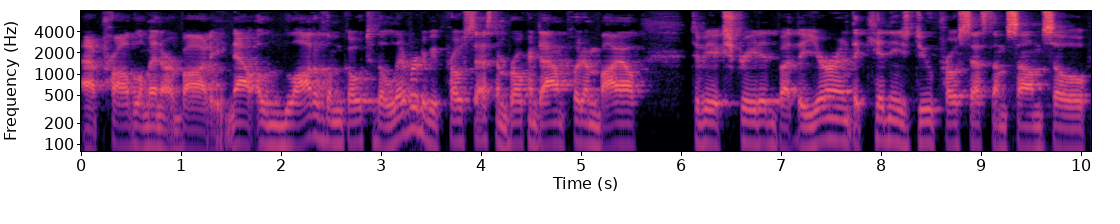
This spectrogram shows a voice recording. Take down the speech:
a problem in our body. Now, a lot of them go to the liver to be processed and broken down, put in bile to be excreted, but the urine, the kidneys do process them some. So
